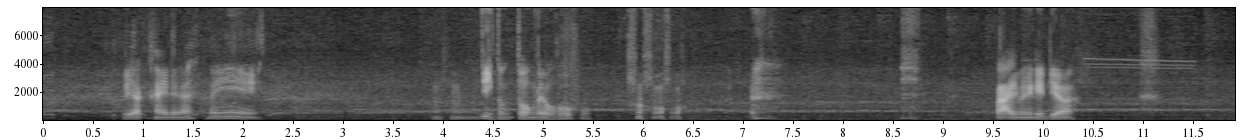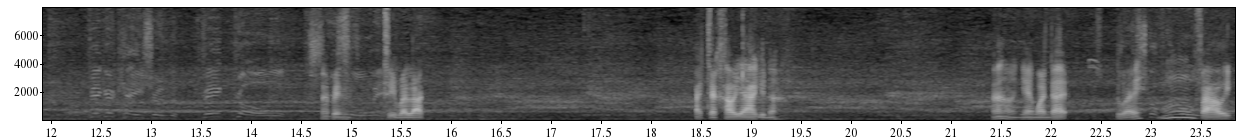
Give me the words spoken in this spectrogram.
lurking. เรียกให้เลยนะนี่ อื้อหือยิงตรงๆเลยโอ้โหปลายมือนิดเดียว Big occasion, big goal. ถ้าเป็น surely. สีบลักษ์อาจจะเข้ายากอยู่นะ อ้าวแย่งบอลได้ สวยอืมฟาวล์อีก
